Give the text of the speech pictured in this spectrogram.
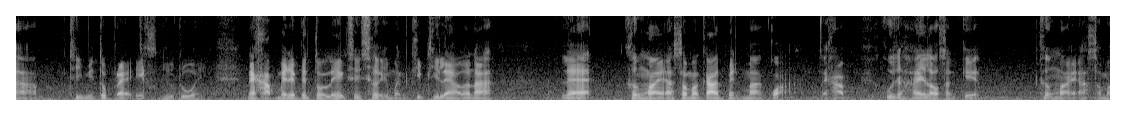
นามที่มีตัวแปร x อยู่ด้วย นะครับไม่ได้เป็นตัวเลขเฉยๆเหมือนคลิปที่แล้วแล้วนะ และเครื่องหมายอสมการเป็นมากกว่านะครับครูจะให้เราสังเกตเครื่องหมายอสม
